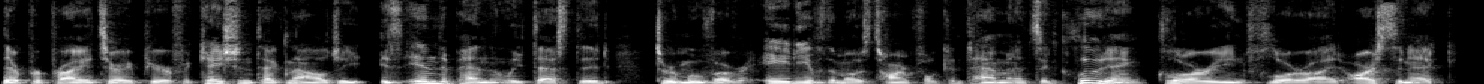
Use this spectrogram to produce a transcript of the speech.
Their proprietary purification technology is independently tested to remove over 80 of the most harmful contaminants, including chlorine, fluoride, arsenic,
